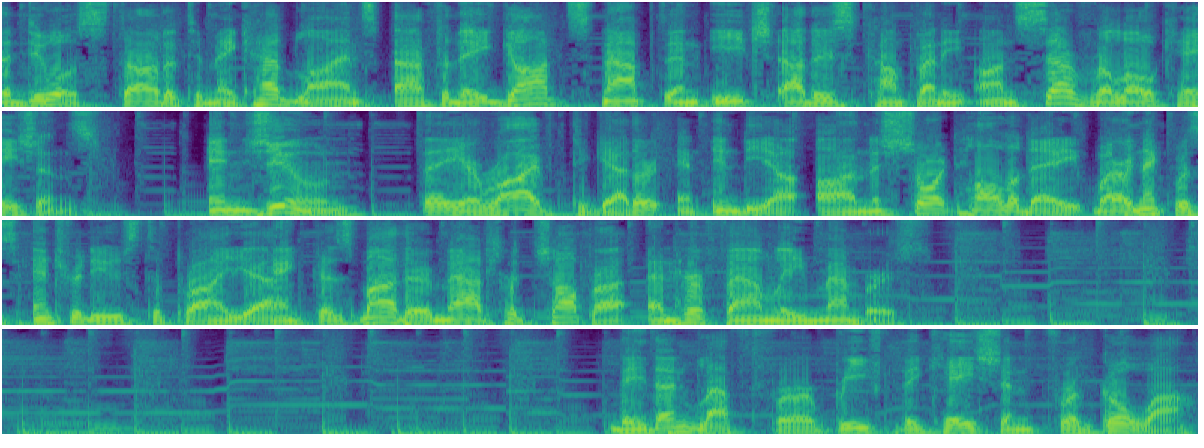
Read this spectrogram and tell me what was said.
The duo started to make headlines after they got snapped in each other's company on several occasions. In June, they arrived together in India on a short holiday where Nick was introduced to Priyanka's mother Madhur Chopra and her family members. They then left for a brief vacation for Goa.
